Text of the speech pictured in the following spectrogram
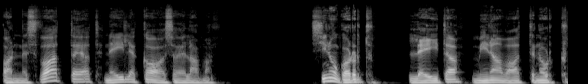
pannes vaatajad neile kaasa elama. sinu kord leida mina vaatenurk.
